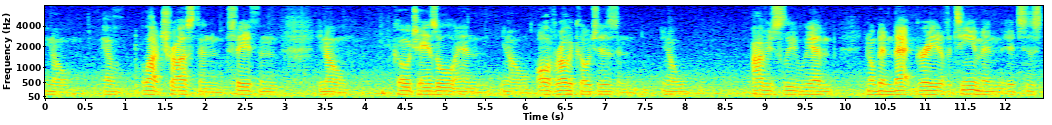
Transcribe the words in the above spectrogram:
you know, have a lot of trust and faith and, you know, Coach Hazell and you know all of our other coaches, and you know, obviously we haven't, you know, been that great of a team, and it's just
